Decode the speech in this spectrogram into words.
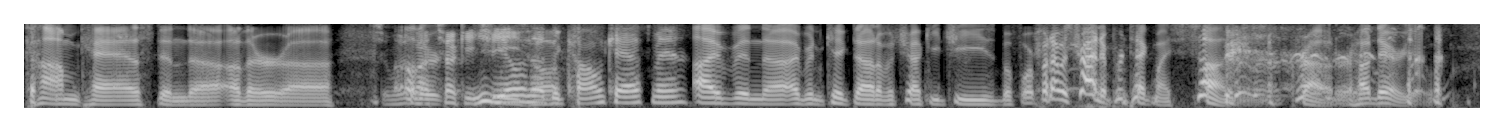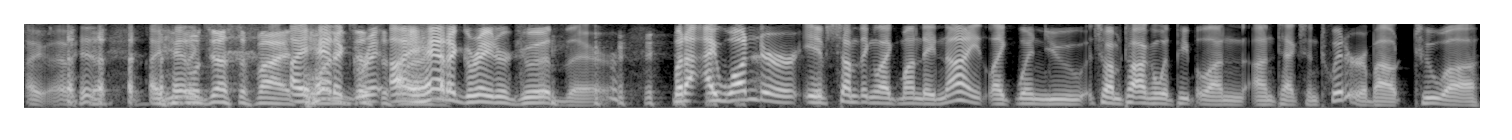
Comcast and uh, other. Uh, so what other, about Chuck E. Cheese? You yelling at the Comcast man? I've been uh, I've been kicked out of a Chuck E. Cheese before, but I was trying to protect my son, Crowder. How dare you? I, I, I had don't a, justify it. I had a gra- I had a greater good there, but I wonder if something like Monday night, like when you. So I'm talking with people on on text and Twitter about Tua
